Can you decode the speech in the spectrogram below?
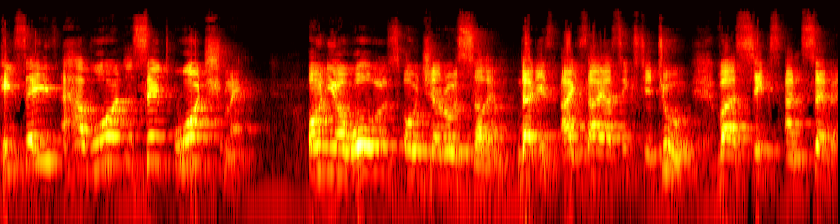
He says, have set watchmen on your walls, O Jerusalem. That is Isaiah 62, verse 6 and 7.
